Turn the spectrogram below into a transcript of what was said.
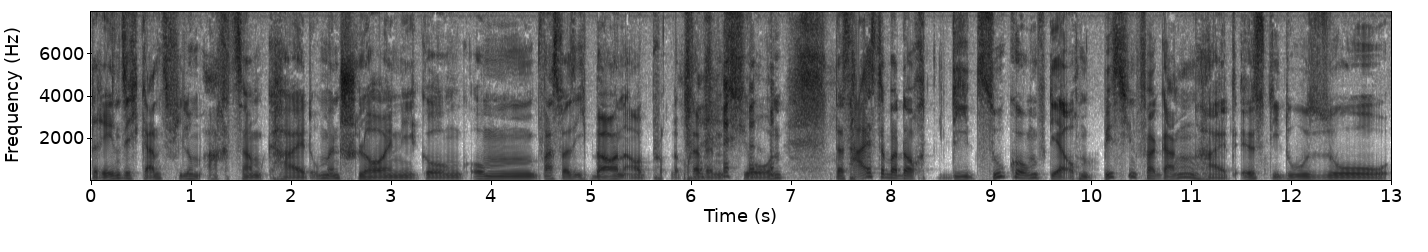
drehen sich ganz viel um Achtsamkeit, um Entschleunigung, um, was weiß ich, Burnout-Prävention. das heißt aber doch, die Zukunft, die ja auch ein bisschen Vergangenheit ist, die du so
